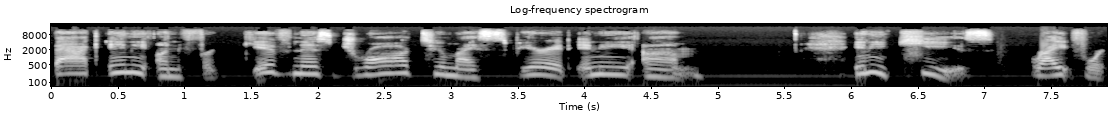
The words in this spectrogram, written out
back, any unforgiveness, draw to my spirit any um, any keys, right, for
